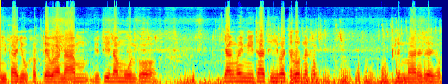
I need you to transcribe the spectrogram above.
มีพายุครับ แต่ว่าน้ำอยู่ที่น้ำมูลก็ยังไม่มีท่าทีว่าจะลดนะครับ ขึ้นมาเรื่อยๆครับ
